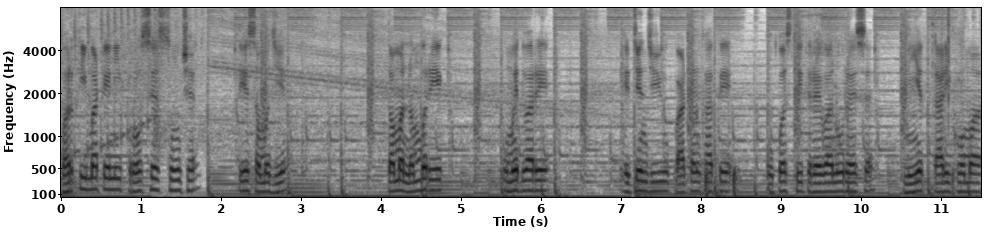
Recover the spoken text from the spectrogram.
ભરતી માટેની પ્રોસેસ શું છે? તે સમજીએ. તો આમાં નંબર એક ઉમેદવારે એચએનજીયુ પાટણ ખાતે ઉપસ્થિત રહેવાનું રહેશે. નિયત તારીખોમાં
